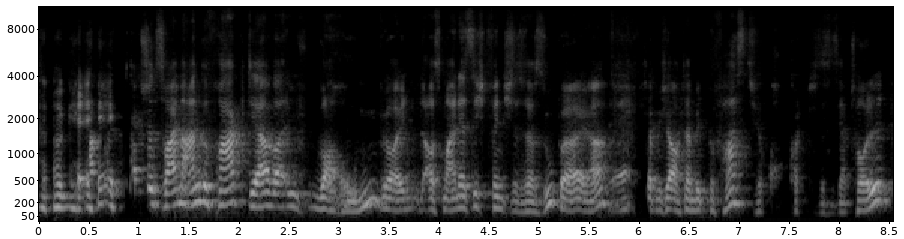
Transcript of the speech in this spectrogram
okay. Ich habe hab schon zweimal angefragt, ja, warum? Aus meiner Sicht finde ich das ja super, ja. ja. Ich habe mich auch damit befasst. Ich, oh Gott, das ist ja toll.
